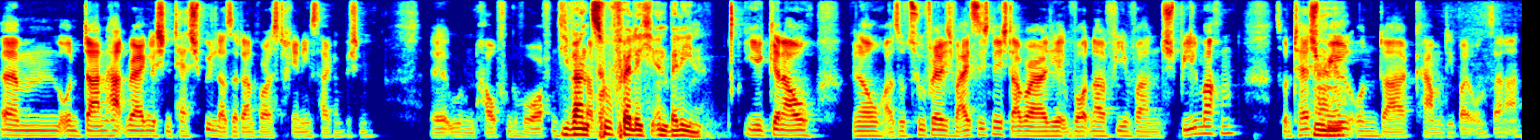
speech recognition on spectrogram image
Ähm, und dann hatten wir eigentlich ein Testspiel, also dann war das Trainingstag ein bisschen äh, über den Haufen geworfen. Die waren aber, zufällig in Berlin. Genau, genau. Also zufällig weiß ich nicht, aber die wollten auf jeden Fall ein Spiel machen, so ein Testspiel, mhm. und da kamen die bei uns dann an.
